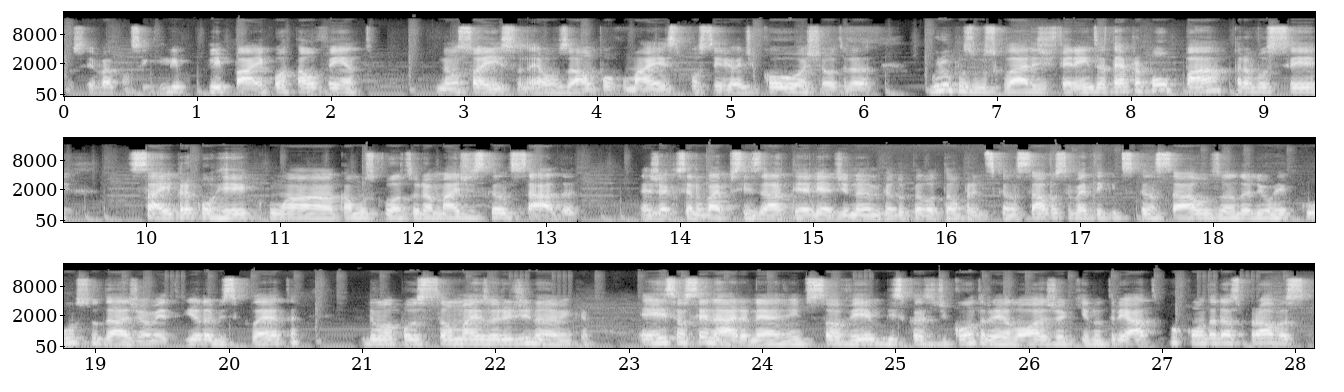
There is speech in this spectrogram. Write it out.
você vai conseguir clipar e cortar o vento. Não só isso, né? Usar um pouco mais posterior de coxa, outra grupos musculares diferentes, até para poupar para você sair para correr com a, com a musculatura mais descansada. Né? Já que você não vai precisar ter ali a dinâmica do pelotão para descansar, você vai ter que descansar usando ali o recurso da geometria da bicicleta de uma posição mais aerodinâmica. Esse é o cenário, né? A gente só vê bicicletas de contra-relógio aqui no triatlo por conta das provas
